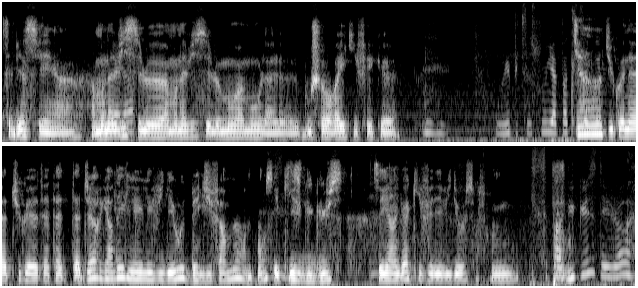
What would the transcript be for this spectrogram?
c'est bien, c'est euh, à mon avis, c'est le à mon avis, c'est le mot à mot là, le, le bouche à oreille qui fait que Oui, puis de toute façon, il n'y a pas que Tiens, tu connais, tu t'as, t'as- t'as déjà regardé les, les vidéos de Benji Farmer Non, c'est qui ce Gugus C'est un gars qui fait des vidéos sur Farming. C'est pas Ah Gugus déjà.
